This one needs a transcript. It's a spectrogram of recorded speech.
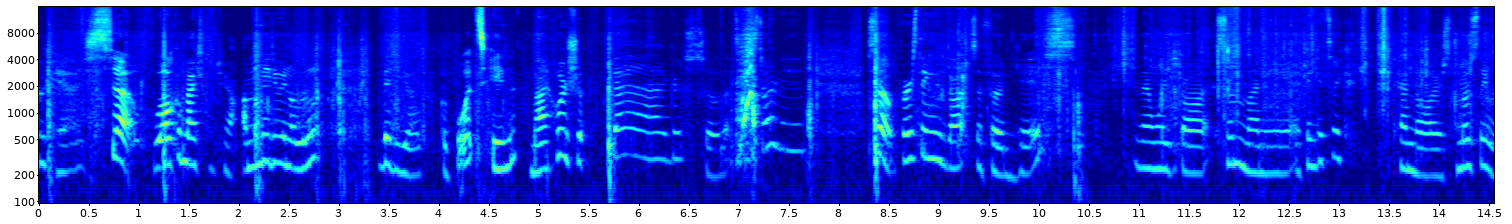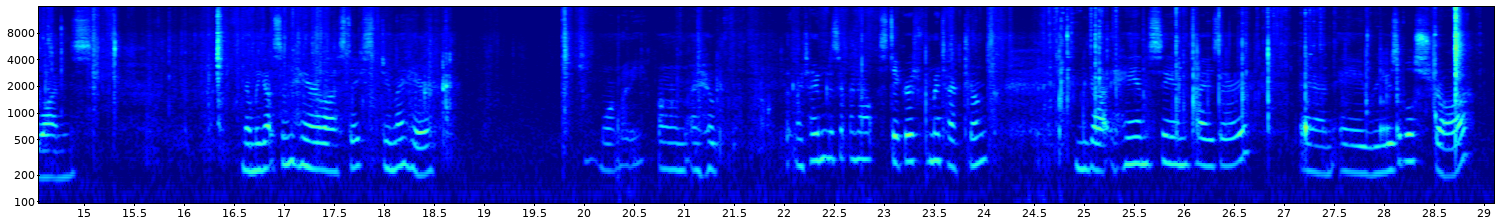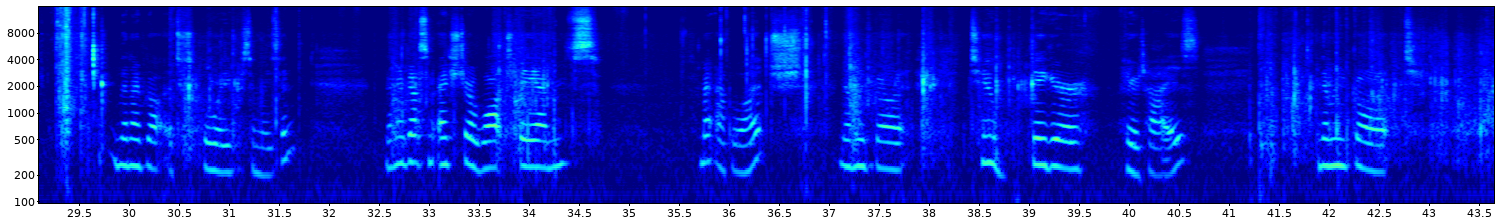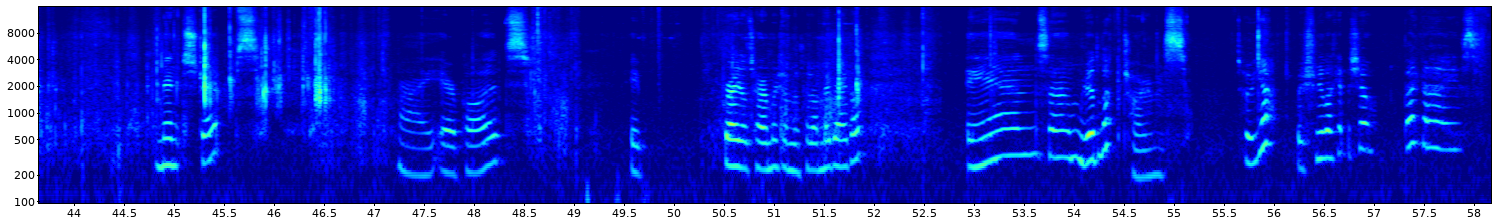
Okay so welcome back to my channel. I'm gonna be doing a little video of what's in my horse show bag. So let's get started. So first thing we've got is a phone case. And then we've got some money. I think it's like $10, mostly ones. Then we got some hair elastics to do my hair. More money. Um, I hope that my time doesn't run out. Stickers for my tech trunk. We got hand sanitizer and a reusable straw. Then I've got a toy for some reason. Then I've got some extra watch bands for my Apple Watch. Then we've got two bigger hair ties. Then we've got mint strips, my AirPods, a bridle charm which I'm going to put on my bridle, and some good luck charms. So yeah, wish me luck at the show. Bye guys!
